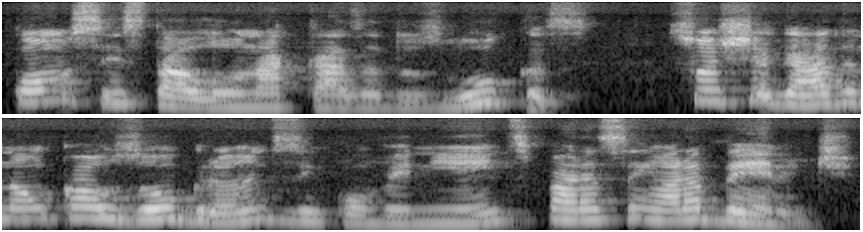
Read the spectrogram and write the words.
como se instalou na casa dos Lucas, sua chegada não causou grandes inconvenientes para a senhora Bennet.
